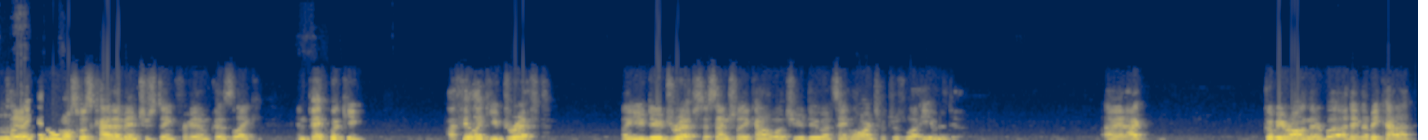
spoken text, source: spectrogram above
So. I think it almost was kind of interesting for him because, like, in Pickwick, you, I feel like you drift. Like you do drifts, essentially, kind of what you do in St. Lawrence, which was what he was doing. I mean, I could be wrong there, but I think that'd be kind of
